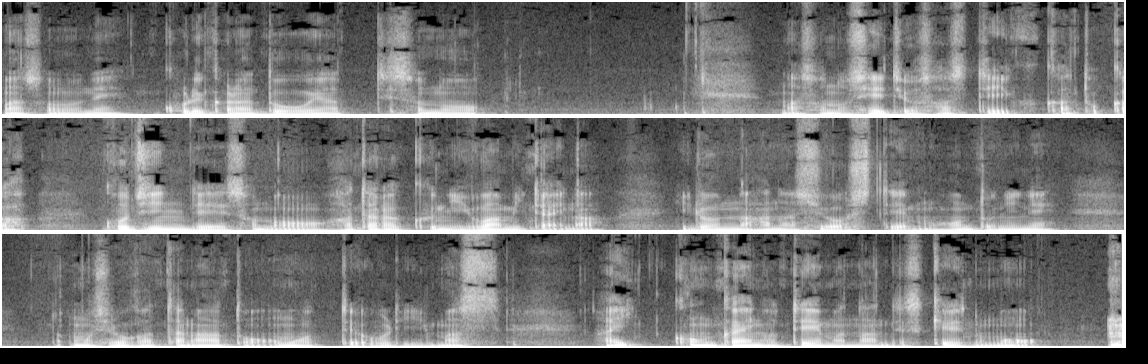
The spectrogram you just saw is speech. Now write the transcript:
まあそのねこれからどうやってそのまあその成長させていくかとか個人でその働くにはみたいないろんな話をしてもう本当にね面白かったなと思っております。はい今回のテーマなんですけれども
